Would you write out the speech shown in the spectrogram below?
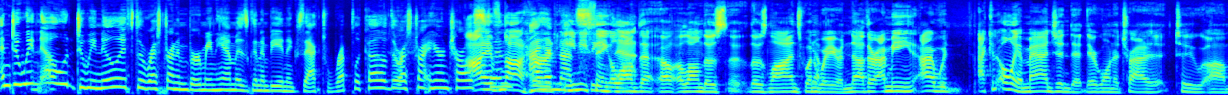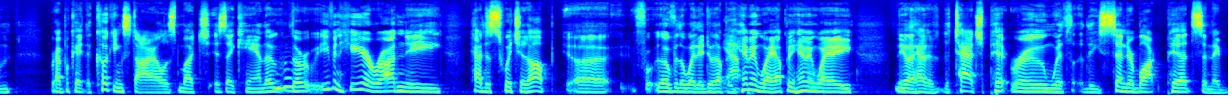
And do we know? Do we know if the restaurant in Birmingham is going to be an exact replica of the restaurant here in Charleston? I have not heard have not anything along that, uh, along those uh, those lines one Yep. way or another. I mean, I would I can only imagine that they're going to try to, to um, replicate the cooking style as much as they can. Though, Mm-hmm. even here, Rodney had to switch it up uh, for, over the way they do it up Yeah. in Hemingway. Up in Hemingway. You know, they had a detached pit room with these cinder block pits and they,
